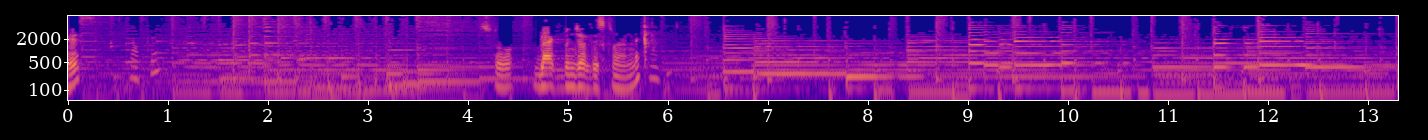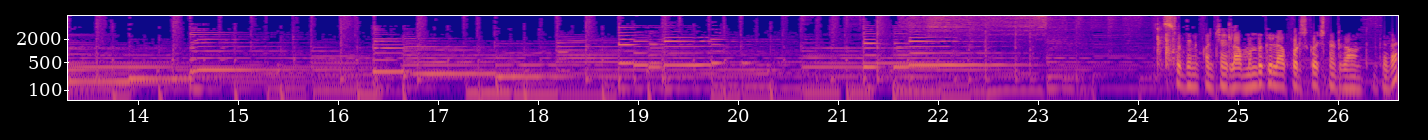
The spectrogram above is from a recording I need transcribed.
బేస్. ఓకే. సో బ్లాక్ బ్రింజాలు తీసుకున్నానండి. సో దీన్ని కొంచెం ఇలా ముందుకు ఇలా పొడుచుకొచ్చినట్టుగా ఉంటుంది కదా.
